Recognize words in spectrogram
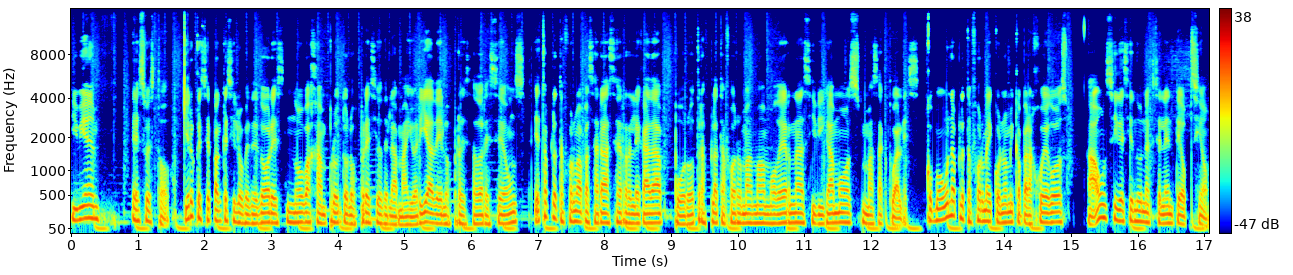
Y bien, eso es todo. Quiero que sepan que si los vendedores no bajan pronto los precios de la mayoría de los procesadores Xeons, esta plataforma pasará a ser relegada por otras plataformas más modernas y digamos más actuales. Como una plataforma económica para juegos, aún sigue siendo una excelente opción.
